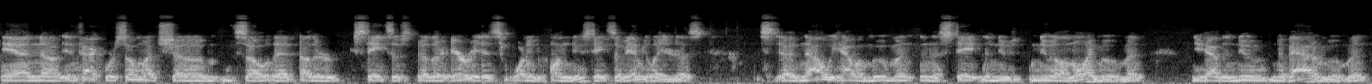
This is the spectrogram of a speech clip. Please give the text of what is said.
And uh, in fact, we're so much um, so that other states, of, other areas wanting to form new states have emulated us. Uh, now we have a movement in the state, the new New Illinois movement. You have the new Nevada movement.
